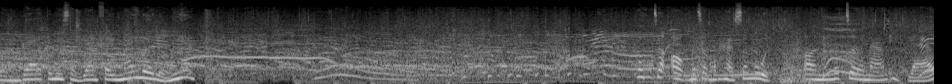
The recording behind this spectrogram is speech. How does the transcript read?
วันแรกก็มีสัญญาณไฟไหม้เลยเหรอเนี่ย คงจะออกมาจากมหาสมุทร ตอนนี้มาเจอน้ำอีกแล้ว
